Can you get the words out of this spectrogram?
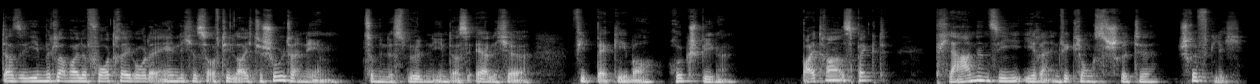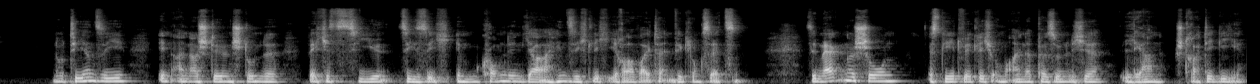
da Sie mittlerweile Vorträge oder ähnliches auf die leichte Schulter nehmen. Zumindest würden Ihnen das ehrliche Feedbackgeber rückspiegeln. Weiterer Aspekt, Planen Sie Ihre Entwicklungsschritte schriftlich. Notieren Sie in einer stillen Stunde, welches Ziel Sie sich im kommenden Jahr hinsichtlich Ihrer Weiterentwicklung setzen. Sie merken es schon, es geht wirklich um eine persönliche Lernstrategie.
